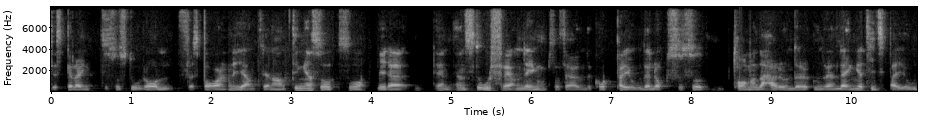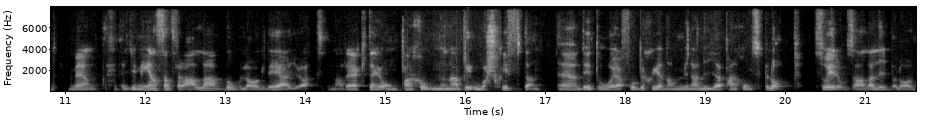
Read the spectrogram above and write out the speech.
Det spelar inte så stor roll för spararen egentligen. Antingen så, så blir det en, en, stor förändring så att säga, under kort period eller också så tar man det här under, under en längre tidsperiod. Men gemensamt för alla bolag det är ju att man räknar ju om pensionerna vid årsskiften. Eh, det är då jag får besked om mina nya pensionsbelopp. Så är det hos alla livbolag.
